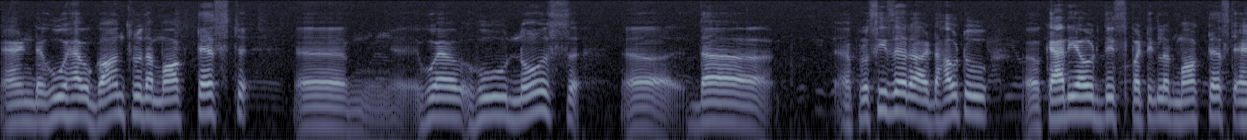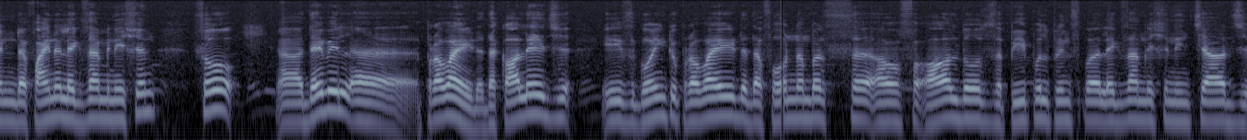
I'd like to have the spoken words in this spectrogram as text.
and who have gone through the mock test um, who have who knows uh, the uh, procedure and how to uh, carry out this particular mock test and uh, final examination so uh, they will uh, provide. The college is going to provide the phone numbers uh, of all those people principal examination in charge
